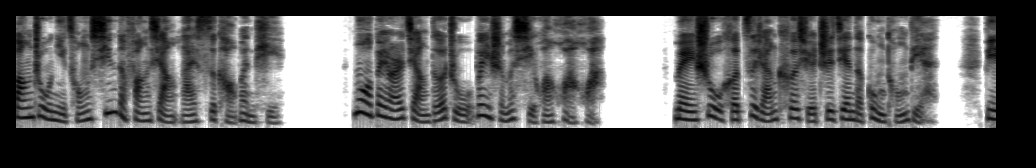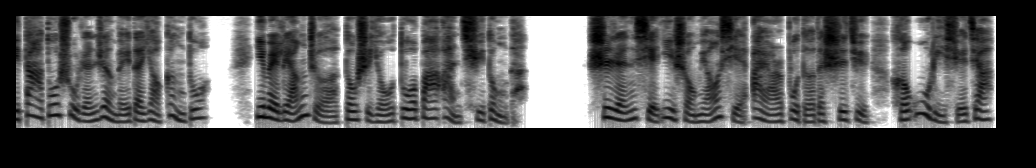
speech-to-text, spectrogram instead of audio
帮助你从新的方向来思考问题。诺贝尔奖得主为什么喜欢画画？美术和自然科学之间的共同点，比大多数人认为的要更多，因为两者都是由多巴胺驱动的。诗人写一首描写爱而不得的诗句，和物理学家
